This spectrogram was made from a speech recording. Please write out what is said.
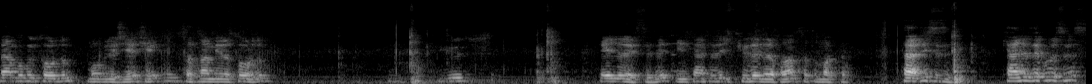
Ben bugün sordum mobilyacıya, şey, satılan bir yere sordum. 150 lira istedi. İnternette de 250 lira falan satılmakta. Tercih sizin. Kendiniz yapabilirsiniz,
